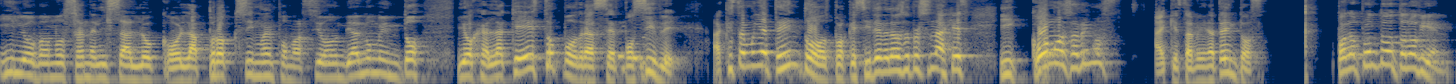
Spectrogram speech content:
y lo vamos a analizarlo con la próxima información de al momento y ojalá que esto podrá ser posible. Aquí están muy atentos porque si revelamos los personajes y cómo sabemos, hay que estar bien atentos. Por lo pronto, todo bien.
